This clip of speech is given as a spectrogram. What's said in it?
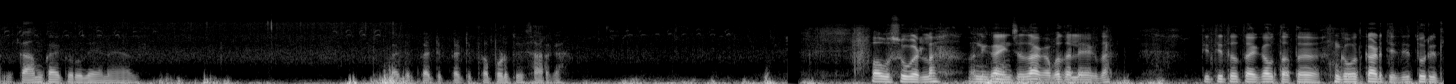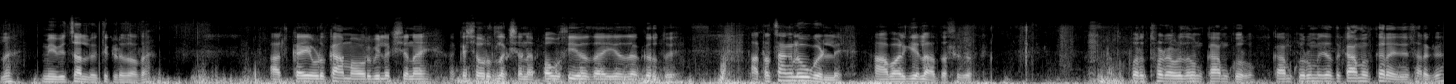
आणि काम काय करू द्याय नाही आज टिपका टिपका टिपका पडतोय सारखा. पाऊस उघडला आणि गायींच्या जागा बदलल्या एकदा. ती तिथंच आहे गवतात गवत काढते ती तुरीतलं. मी बी चाललोय तिकडं आता. आज काय एवढं कामावर बी लक्ष नाही कशावरच लक्ष नाही. पाऊस ये जा ये जा करतोय. आता चांगलं उघडलंय. आबाळ गेला आता सगळं. आता परत थोड्या वेळ जाऊन काम करू. काम करू म्हणजे आता कामच करायचं सारखं.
